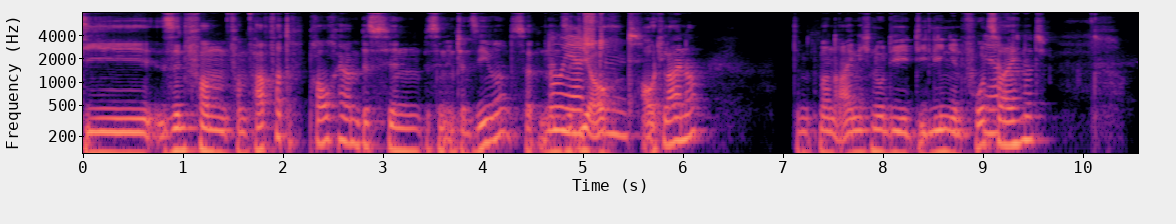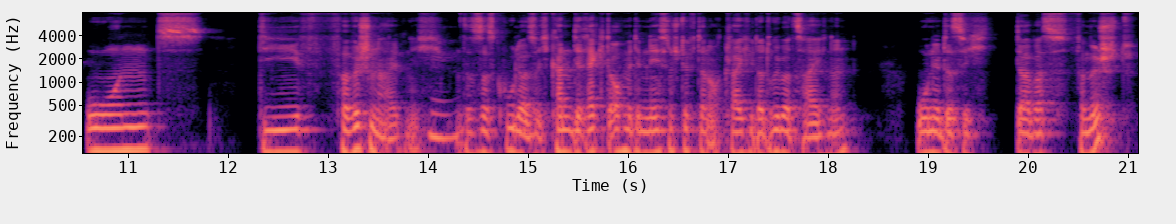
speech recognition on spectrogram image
Die sind vom, vom Farbverbrauch her ein bisschen, bisschen intensiver. Deshalb nennen Oh sie ja, die stimmt. auch Outliner, damit man eigentlich nur die, die Linien vorzeichnet. Und die verwischen halt nicht. Mhm. Das ist das Coole. Also ich kann direkt auch mit dem nächsten Stift dann auch gleich wieder drüber zeichnen, ohne dass sich da was vermischt.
